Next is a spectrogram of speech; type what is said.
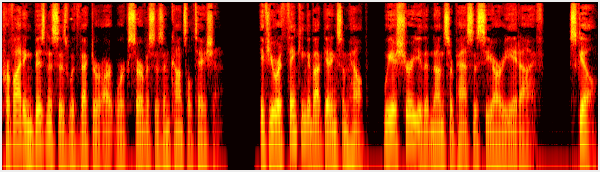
providing businesses with vector artwork services and consultation. If you are thinking about getting some help, we assure you that none surpasses CRE8IVE. Skill.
